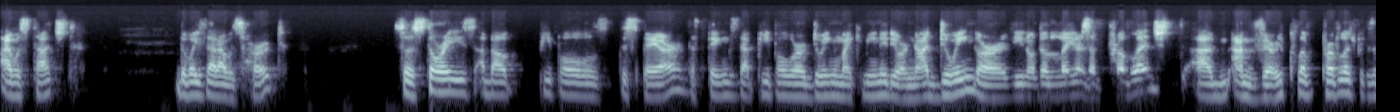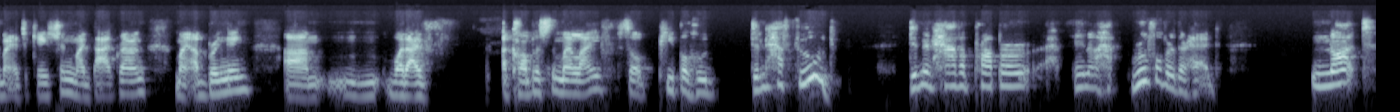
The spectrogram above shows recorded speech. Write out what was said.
I was touched, the ways that I was hurt. So stories about people's despair, the things that people were doing in my community or not doing, or you know the layers of privilege. I'm very privileged because of my education, my background, my upbringing, um, what I've accomplished in my life. So people who didn't have food, didn't have a proper you know roof over their head. Not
